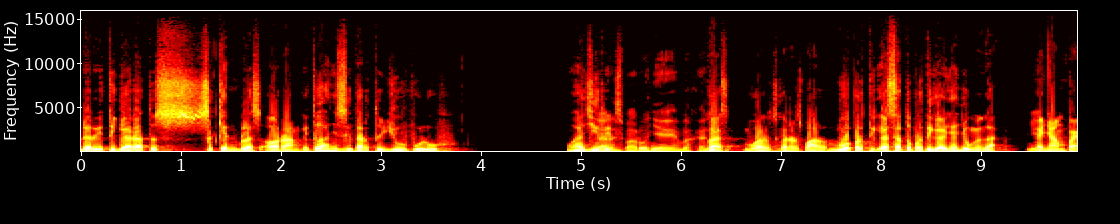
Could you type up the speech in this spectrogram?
dari 300 sekian belas orang itu hanya hmm. sekitar 70 muhajirin. Gak separuhnya ya bahkan. Gak, bukan sekitar separuh. Dua per tiga, satu per tiganya juga nggak yeah. nggak nyampe.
